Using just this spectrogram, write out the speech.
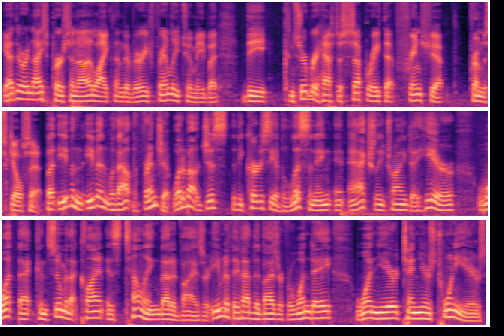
Yeah, they're a nice person, and I like them. They're very friendly to me, but the consumer has to separate that friendship from the skill set. But even even without the friendship, what about just the courtesy of listening and actually trying to hear what that consumer, that client is telling that advisor, even if they've had the advisor for one day, one year, 10 years, 20 years,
